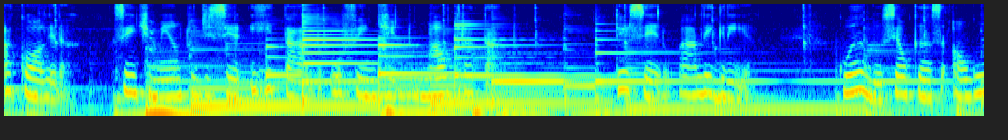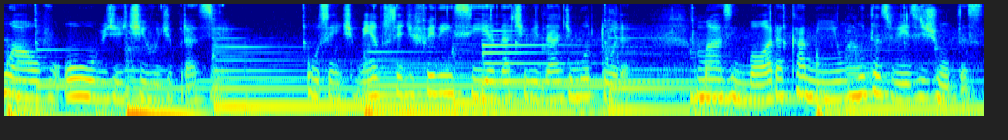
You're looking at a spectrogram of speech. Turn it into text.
a cólera, sentimento de ser irritado, ofendido, maltratado. Terceiro, a alegria, quando se alcança algum alvo ou objetivo de prazer. O sentimento se diferencia da atividade motora, mas embora caminham muitas vezes juntas.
